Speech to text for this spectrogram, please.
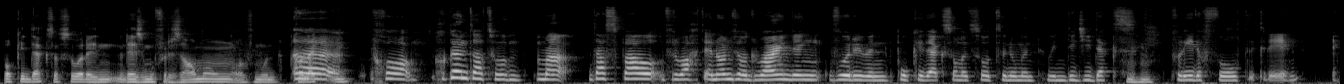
Pokédex of zo, dat je, je ze moet verzamelen of moet collecten. Eh, goh, je kunt dat doen. Maar dat spel verwacht enorm veel grinding voor uw Pokédex, om het zo te noemen. Uw Digidex. Mhm. Volledig vol te krijgen. Ik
